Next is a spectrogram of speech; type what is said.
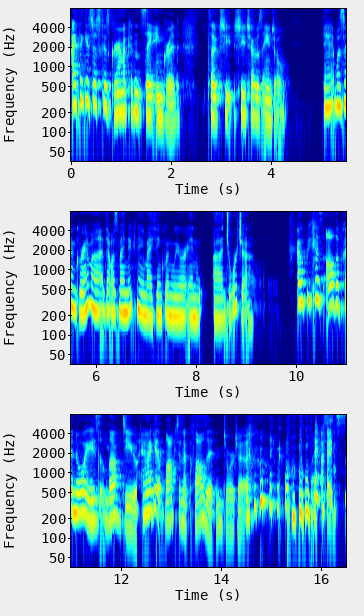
I think it's just because Grandma couldn't say Ingrid, so she she chose Angel. It wasn't Grandma. That was my nickname, I think, when we were in uh, Georgia. Oh, because all the Pinoys loved you, and I get locked in a closet in Georgia. Like, what?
